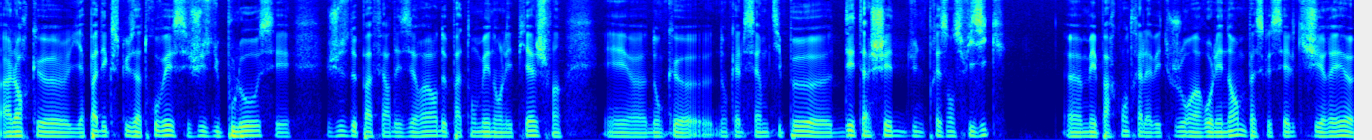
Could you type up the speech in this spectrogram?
alors qu'il n'y a pas d'excuses à trouver. C'est juste du boulot c'est juste de pas faire des erreurs de pas tomber dans les pièges enfin. Et donc donc elle s'est un petit peu détachée d'une présence physique. Mais par contre elle avait toujours un rôle énorme parce que c'est elle qui gérait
